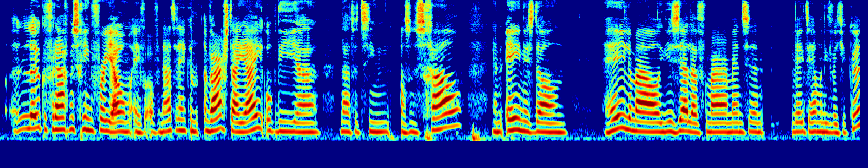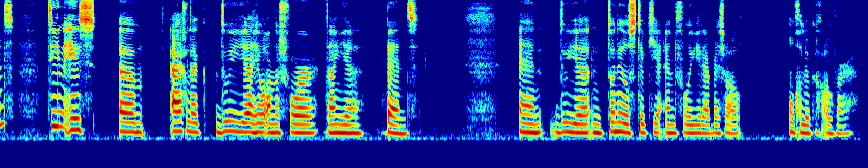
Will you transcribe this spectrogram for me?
Een leuke vraag misschien voor jou om even over na te denken. Waar sta jij op die, uh, laten we het zien, als een schaal? En één is dan helemaal jezelf, maar mensen weten helemaal niet wat je kunt. Tien is um, eigenlijk doe je je heel anders voor dan je bent. En doe je een toneelstukje en voel je je daar best wel ongelukkig over.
